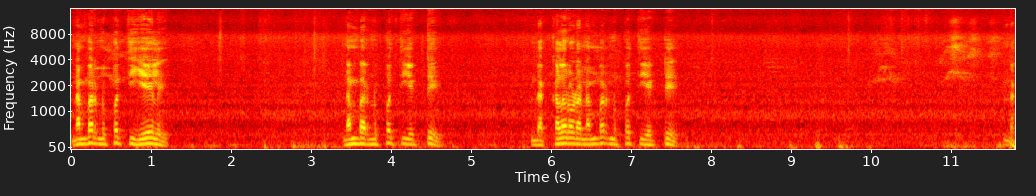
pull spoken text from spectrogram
Number முப்பத்தி ஏழு. நம்பர் முப்பத்தி எட்டு. இந்த கலரோட நம்பர் முப்பத்தி எட்டு. இந்த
